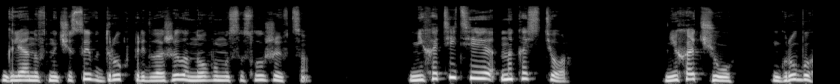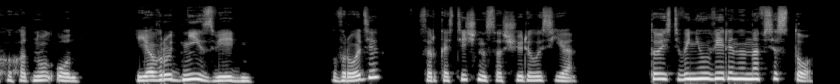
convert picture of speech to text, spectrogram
Глянув на часы, вдруг предложила новому сослуживцу. «Не хотите на костер?» «Не хочу», — грубо хохотнул он. «Я вроде не из ведьм». «Вроде?» — саркастично сощурилась я. То есть вы не уверены на все сто?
